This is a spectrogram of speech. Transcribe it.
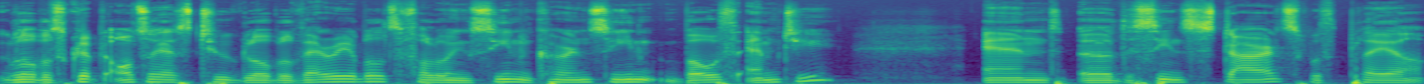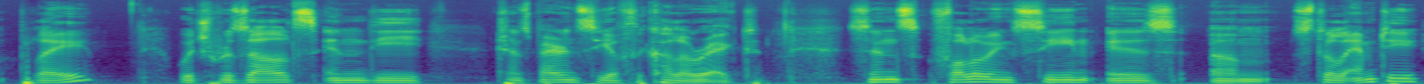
global script also has two global variables, following scene and current scene, both empty. And uh, the scene starts with player play, which results in the transparency of the color rect. Since following scene is um, still empty,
